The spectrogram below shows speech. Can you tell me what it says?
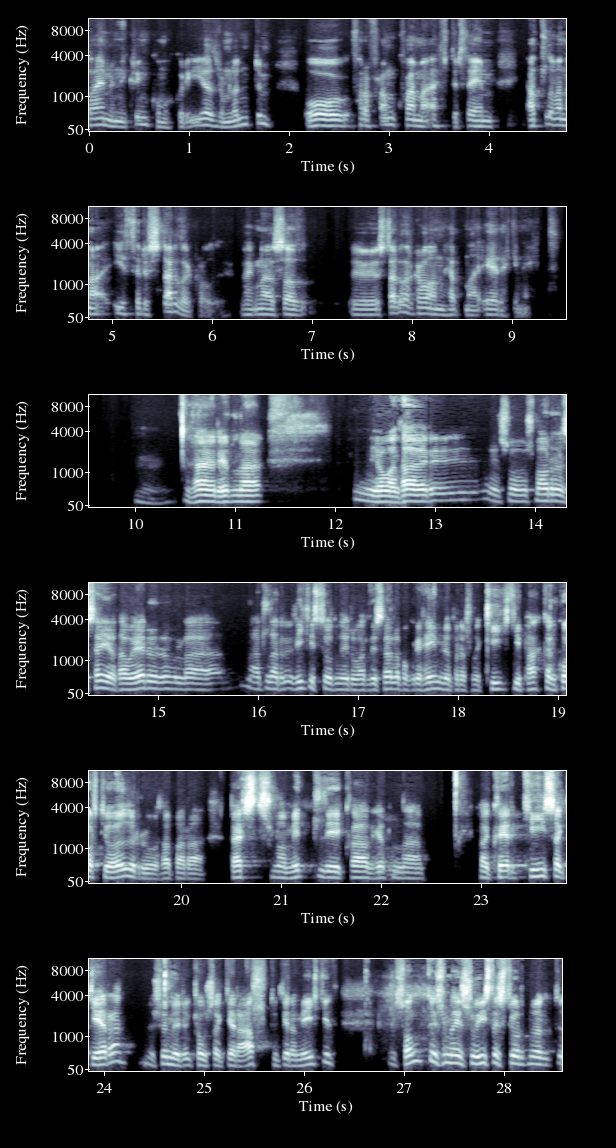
dæminni kringum okkur í öðrum löndum og fara að framkvæma eftir þeim allavega í þeirri stærðargráðu vegna þess að stærðargráðan hérna er ekki neitt. Mm. Það er hérna, já en það er eins og smárar að segja, þá eru allar ríkistjónir og allir sælabankur í heiminu bara svona kík í pakkan korti og öðru og það bara berst svona milli hvað hérna hvað hver kýsa að gera, sumir kjósa að gera allt og gera mikið. Svolítið svona eins og Íslands stjórnvöld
